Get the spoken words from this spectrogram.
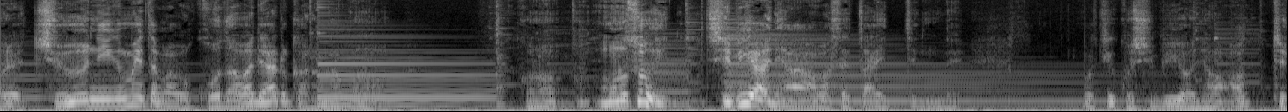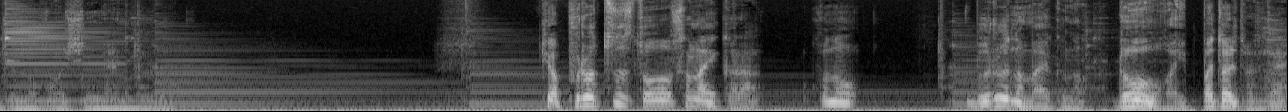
俺チューニングメーターもこだわりあるからなこのこのものすごいシビアに合わせたいっていうんで。結構シビアに合ってるのかもしれないんだけど。日はプロ2通さないからこのブルーのマイクのローがいっぱい取れてますね。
